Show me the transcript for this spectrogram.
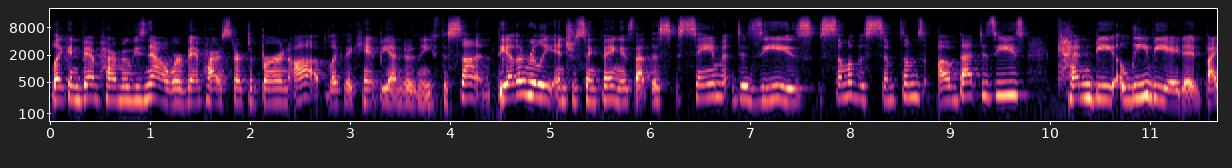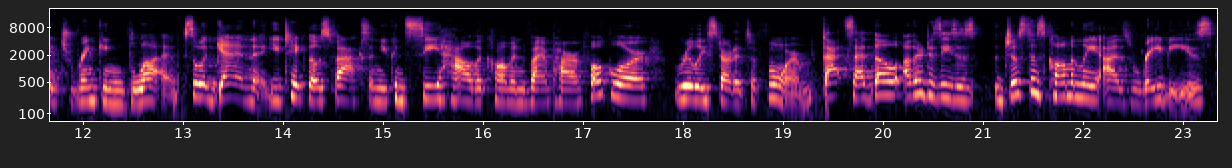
like in vampire movies now where vampires start to burn up like they can't be underneath the sun. The other really interesting thing is that this same disease, some of the symptoms of that disease can be alleviated by drinking blood. So again, you take those facts and you can see how the common vampire folklore really started to form. That said though, other diseases just as commonly as rabies,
